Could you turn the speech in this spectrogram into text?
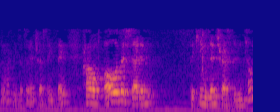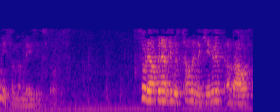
Well, I think that's an interesting thing. How all of a sudden the king's interested in tell me some amazing stories. So it happened as he was telling the king about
